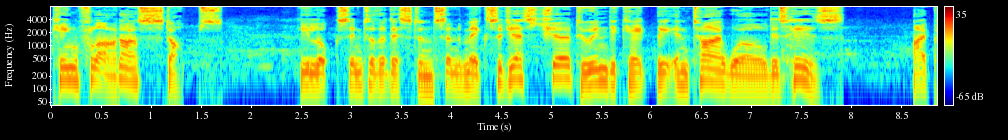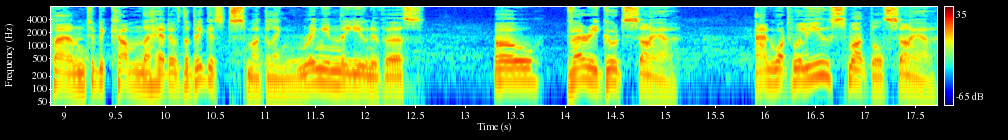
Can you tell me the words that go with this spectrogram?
King Fladas stops. He looks into the distance and makes a gesture to indicate the entire world is his. I plan to become the head of the biggest smuggling ring in the universe. Oh, very good, sire. And what will you smuggle, sire?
